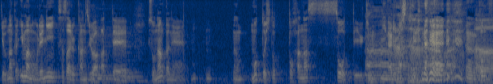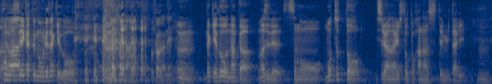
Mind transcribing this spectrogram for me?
けどなんか今の俺に刺さる感じはあってそうなんかねんなんかもっと人と話そうっていう気になりましたね、うん、ここんな性格の俺だけど、そうだね。うん、だけどなんかマジでそのもうちょっと知らない人と話してみたりうん。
